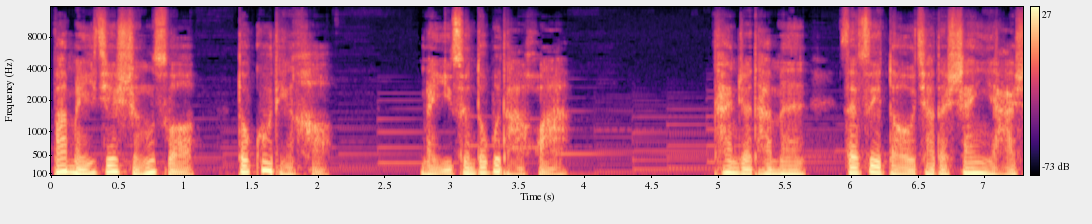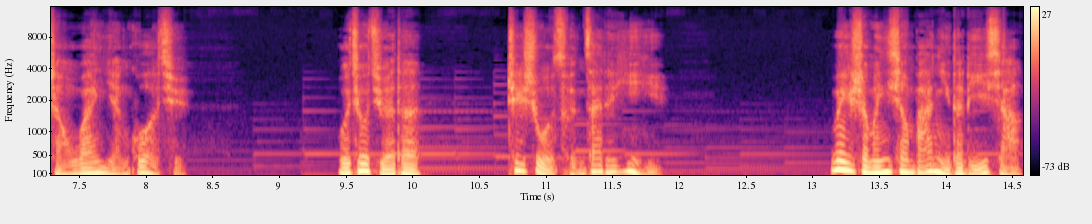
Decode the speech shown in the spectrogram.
把每一节绳索都固定好，每一寸都不打滑。看着他们在最陡峭的山崖上蜿蜒过去，我就觉得这是我存在的意义。为什么你想把你的理想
